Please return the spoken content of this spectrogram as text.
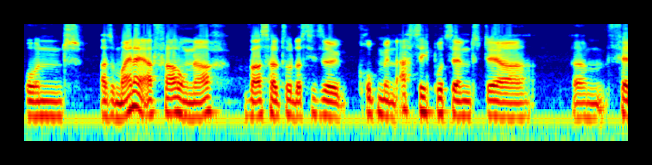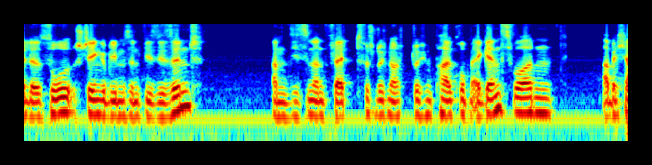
Und also meiner Erfahrung nach war es halt so, dass diese Gruppen in 80% der ähm, Fälle so stehen geblieben sind, wie sie sind. Ähm, die sind dann vielleicht zwischendurch noch durch ein paar Gruppen ergänzt worden. Aber ich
